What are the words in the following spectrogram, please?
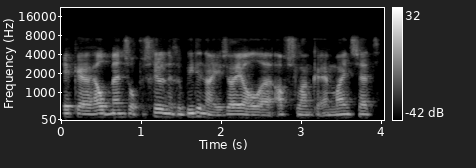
Ik help mensen op verschillende gebieden. Nou, je zei al afslanken en mindset.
